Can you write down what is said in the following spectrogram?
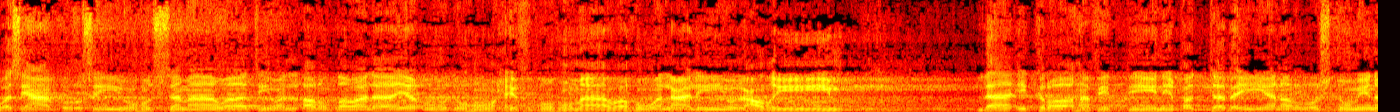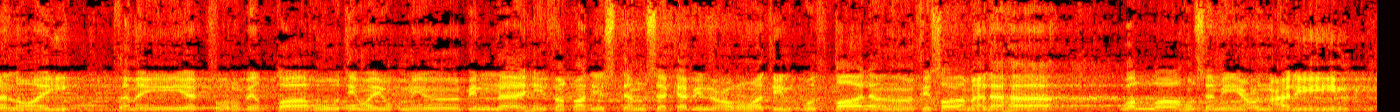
وسع كرسيه السماوات والأرض ولا يئوده حفظهما وهو العلي العظيم. لا إكراه في الدين قد تبين الرشد من الغي. فمن يكفر بالطاغوت ويؤمن بالله فقد استمسك بالعروة الوثقى لا انفصام لها. والله سميع عليم.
